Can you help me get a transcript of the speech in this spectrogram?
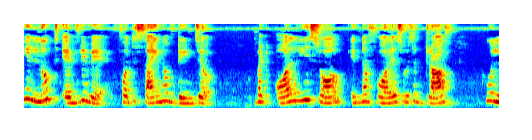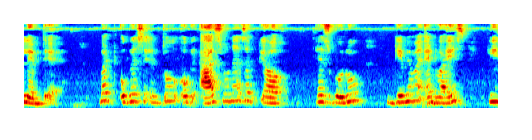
he looked everywhere for the sign of danger saw in the forest was a draft who lived there. But Ugrasen, so as soon as a, uh, his guru gave him an advice, he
